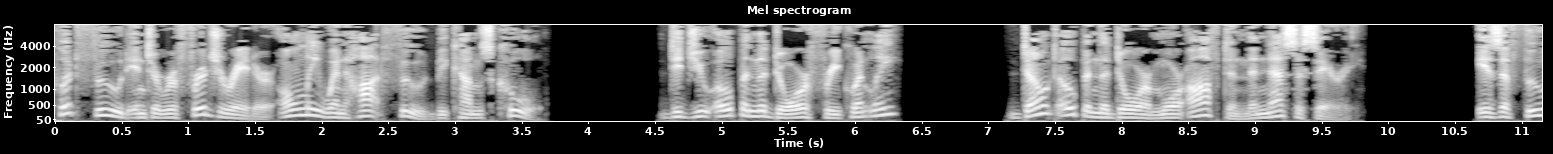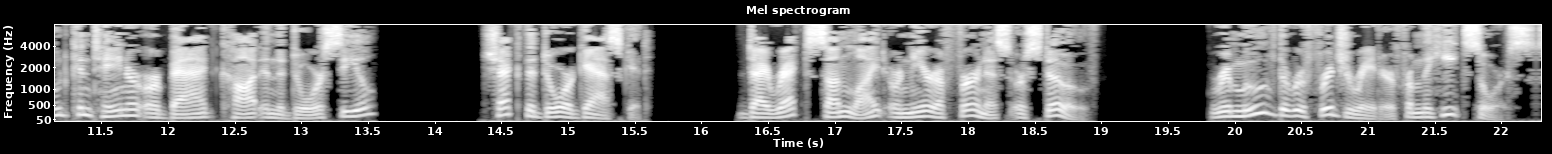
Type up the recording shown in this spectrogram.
Put food into refrigerator only when hot food becomes cool. Did you open the door frequently? Don't open the door more often than necessary. Is a food container or bag caught in the door seal? Check the door gasket. Direct sunlight or near a furnace or stove. Remove the refrigerator from the heat source.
